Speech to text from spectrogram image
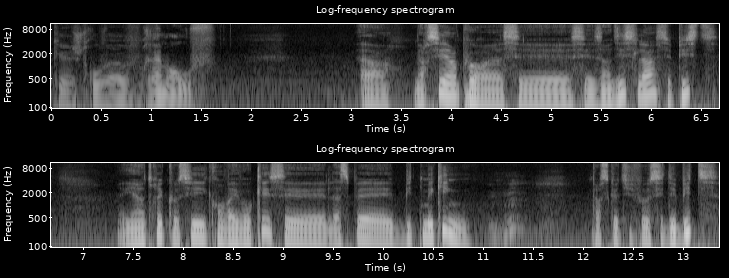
que je trouve euh, vraiment ouf. Alors, merci hein, pour euh, ces, ces indices-là, ces pistes. Il y a un truc aussi qu'on va évoquer, c'est l'aspect beatmaking. Parce que tu fais aussi des beats.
